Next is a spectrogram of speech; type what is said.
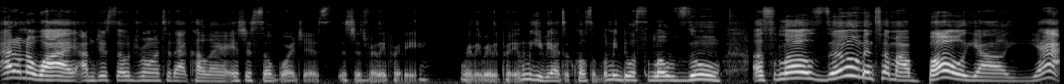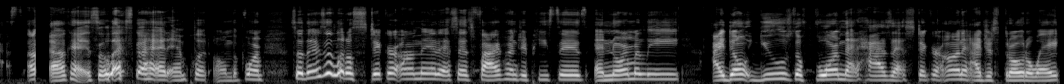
I don't know why I'm just so drawn to that color. It's just so gorgeous. It's just really pretty really really pretty let me give you guys a close-up let me do a slow zoom a slow zoom into my bowl y'all yes okay so let's go ahead and put on the form so there's a little sticker on there that says 500 pieces and normally I don't use the form that has that sticker on it. I just throw it away.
